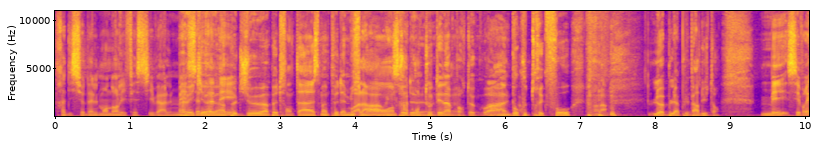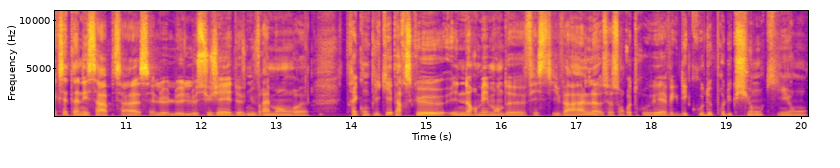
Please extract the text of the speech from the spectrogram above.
traditionnellement dans les festivals. Mais Avec cette euh, année, un peu de jeu, un peu de fantasme, un peu d'amusement, Voilà, un peu de tout et n'importe quoi. Voilà, beaucoup de trucs faux. Voilà. Le- la plupart du temps. Mais c'est vrai que cette année, ça, le, le- le sujet est devenu vraiment euh, très compliqué parce que énormément de festivals se sont retrouvés avec des coûts de production qui ont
